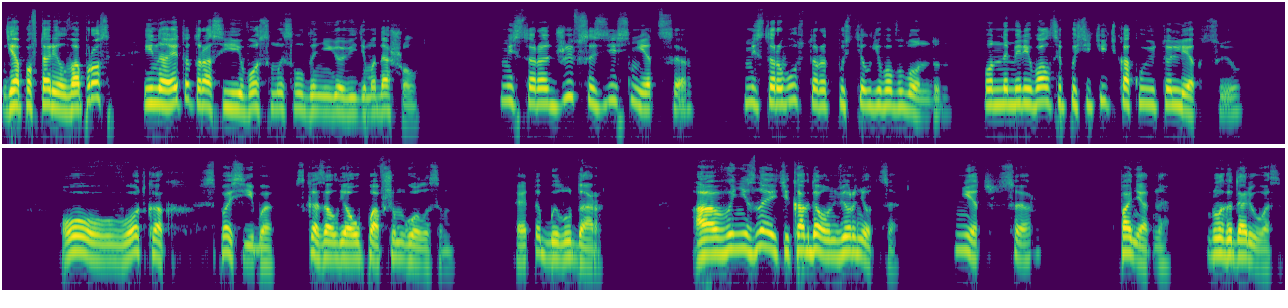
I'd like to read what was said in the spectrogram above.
Я повторил вопрос, и на этот раз его смысл до нее, видимо, дошел. — Мистера Дживса здесь нет, сэр. Мистер Вустер отпустил его в Лондон. Он намеревался посетить какую-то лекцию. «О, вот как! Спасибо!» — сказал я упавшим голосом. Это был удар. «А вы не знаете, когда он вернется?» «Нет, сэр». «Понятно. Благодарю вас».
